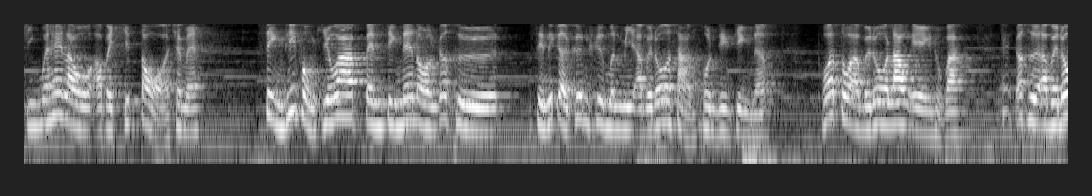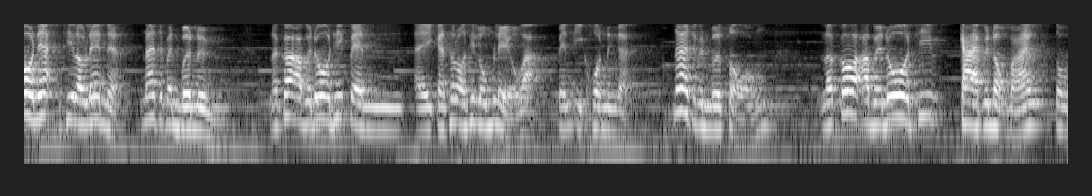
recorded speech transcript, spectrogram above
ทิ้งไว้ให้เราเอาไปคิดต่อใช่ไหม สิ่งที่ผมคิดว่าเป็นจริงแน่นอนก็คือ สิ่งที่เกิดขึ้นคือมันมีอาเบโดสามคนจริง ๆ นะ เพราะว่าตัวอาเบโดเล่าเองถูกปะก็คืออาเบโดเนี้ยที่เราเล่นเนี่ยน่าจะเป็นเบอร์หนึ่ง แล้วก็อาเบโดที่เป็นไอการทดลองที่ล้มเหลวอะ่ะ เป็นอีกคนหนึ่งอะ่ะ น่าจะเป็นเบอร์สอง แล้วก็อาเบโดที่กลายเป็นดอกไม้ตัว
